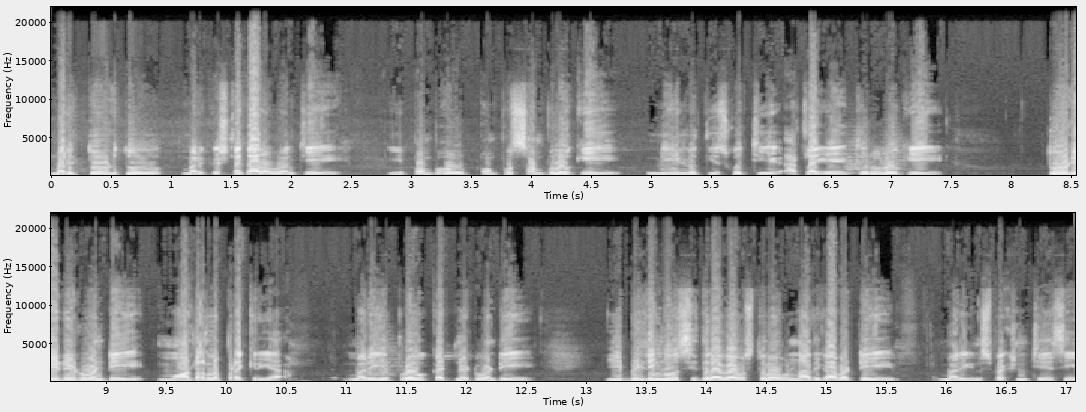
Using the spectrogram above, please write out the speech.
మరి తోడుతూ మరి కృష్ణ కాలంలోంచి ఈ పంపు పంపు సంపులోకి నీళ్ళు తీసుకొచ్చి అట్లాగే చెరువులోకి తోడేటటువంటి మోటార్ల ప్రక్రియ. మరి ఎప్పుడో కట్టినటువంటి ఈ బిల్డింగ్ శిథిల వ్యవస్థలో ఉన్నది కాబట్టి మరి ఇన్స్పెక్షన్ చేసి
